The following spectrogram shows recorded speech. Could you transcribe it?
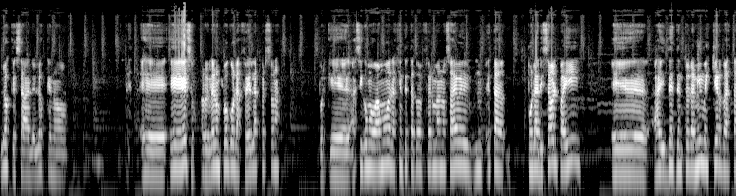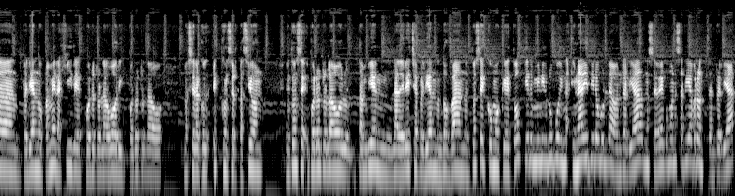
los que salen, los que no. Eh, es eso, arreglar un poco la fe de las personas, porque así como vamos, la gente está toda enferma, no sabe, está polarizado el país. Eh, hay desde dentro de la misma izquierda están peleando Pamela Giles, por otro lado Boric, por otro lado, no sé, la concertación. Entonces, por otro lado, también la derecha peleando en dos bandos. Entonces, como que todos tienen mini grupos y, na- y nadie tira por un lado. En realidad, no se ve como una salida pronta. En realidad,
